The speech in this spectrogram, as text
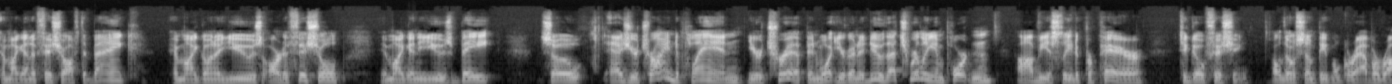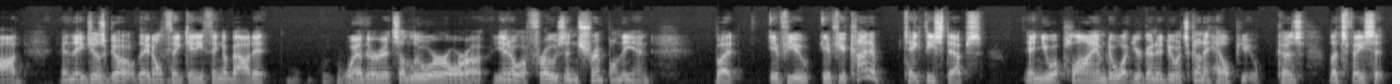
Am I going to fish off the bank? Am I going to use artificial? Am I going to use bait? So, as you're trying to plan your trip and what you're going to do, that's really important, obviously, to prepare to go fishing. Although some people grab a rod and they just go, they don't think anything about it, whether it's a lure or a you know a frozen shrimp on the end. But if you if you kind of take these steps and you apply them to what you're going to do, it's going to help you. Because let's face it,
